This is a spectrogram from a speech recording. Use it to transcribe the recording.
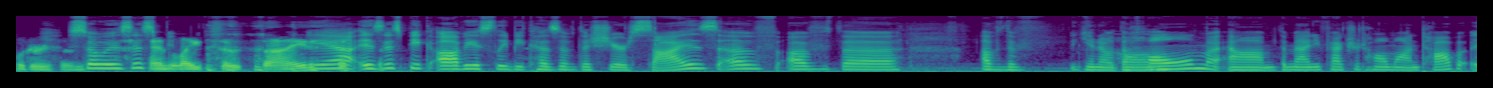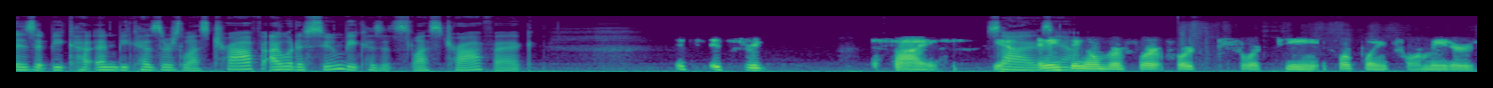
motors and, So is this and be- lights outside. yeah, is this be- obviously because of the sheer size of of the of the you know the home, um, the manufactured home on top? Is it because and because there's less traffic? I would assume because it's less traffic. It's it's re- size. yeah, Size, yeah. anything over four, four, 14, 4.4 meters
